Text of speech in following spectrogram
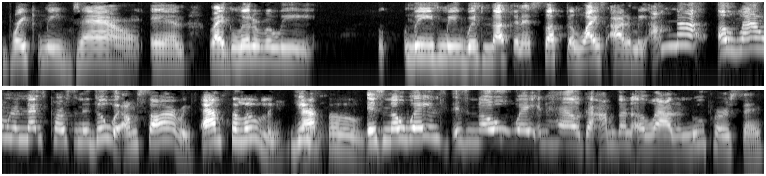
break me down and like literally leave me with nothing and suck the life out of me, I'm not allowing the next person to do it. I'm sorry. absolutely You- absolutely It's no way. It's no way in hell that I'm gonna allow the new person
